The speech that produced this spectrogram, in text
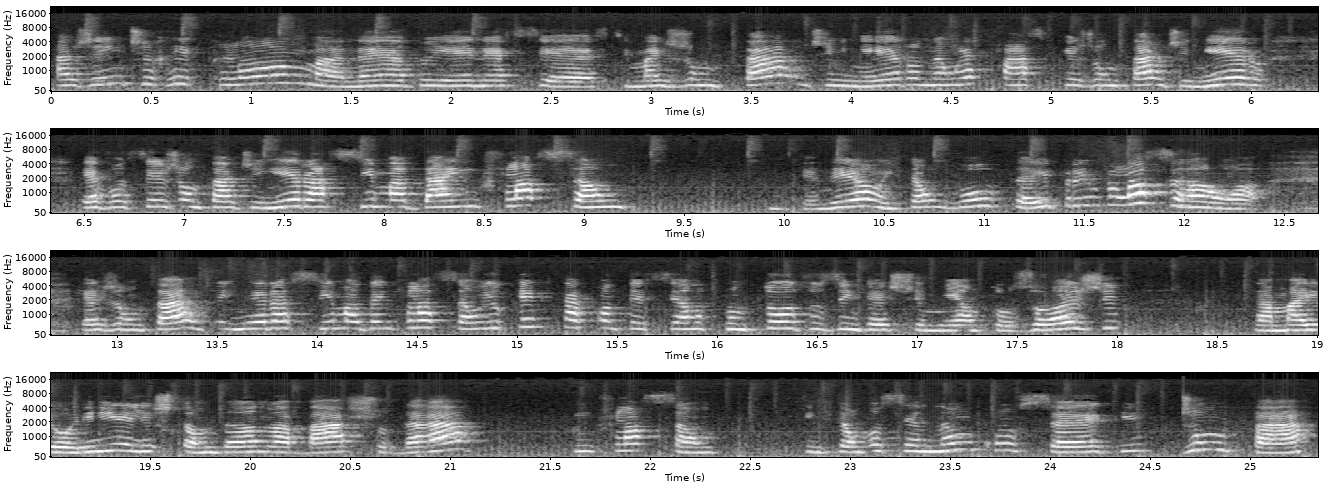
a gente reclama né, do INSS, mas juntar dinheiro não é fácil, porque juntar dinheiro é você juntar dinheiro acima da inflação. Entendeu? Então voltei para a inflação, ó. É juntar dinheiro acima da inflação. E o que está acontecendo com todos os investimentos hoje? Na maioria, eles estão dando abaixo da inflação. Então você não consegue juntar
